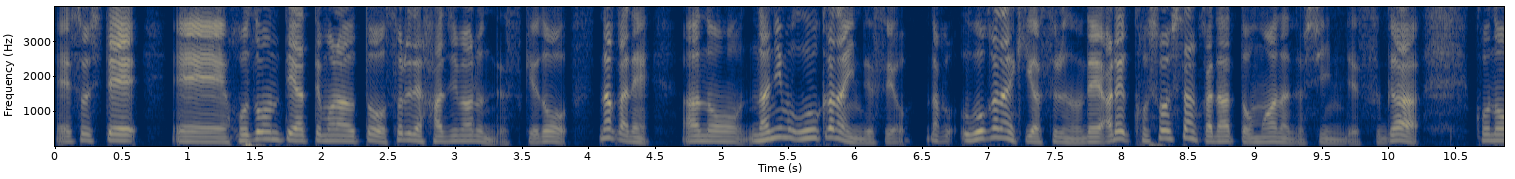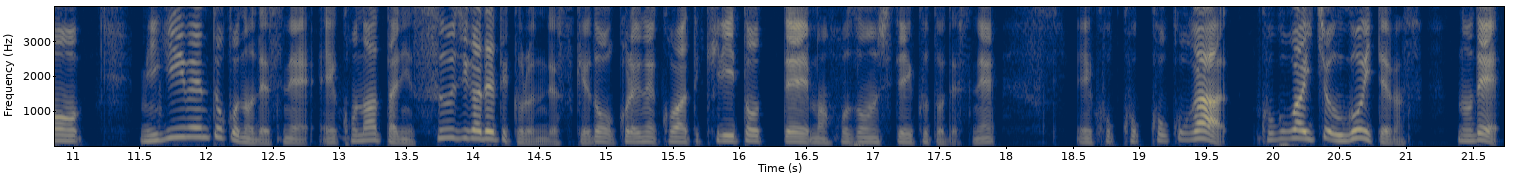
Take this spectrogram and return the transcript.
えー、そして、え保存ってやってもらうと、それで始まるんですけど、なんかね、あの、何も動かないんですよ。なんか動かない気がするので、あれ故障したんかなと思わないでほしいんですが、この、右上のとこのですね、えこの辺りに数字が出てくるんですけど、これね、こうやって切り取って、まあ、保存していくとですね、えこ、こ、ここが、ここが一応動いてます。ので、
